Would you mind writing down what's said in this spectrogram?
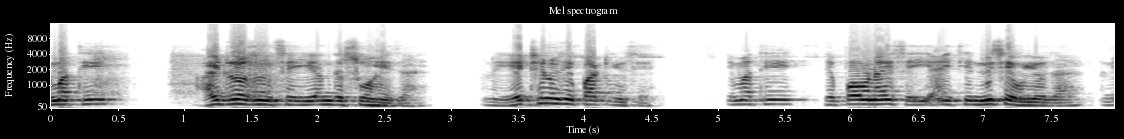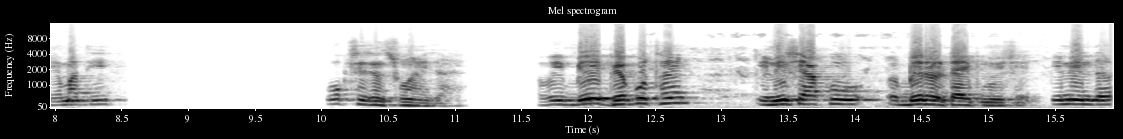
એમાંથી હાઇડ્રોજન છે એ અંદર સુહાઈ જાય. અને હેઠળનું જે પાટિયું છે, એમાંથી જે પવન આવે છે, એ અહીંથી નીચે વયો જાય અને એમાંથી ઓક્સિજન સુવાઈ જાય. હવે બે ભેગું થઈને એ નીચે આખું બેરલ ટાઈપનું છે. એની અંદર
